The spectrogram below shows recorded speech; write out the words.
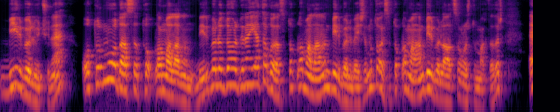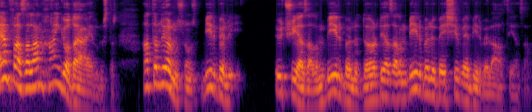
1 bölü 3'üne, Oturma odası toplam alanın 1 bölü 4'üne yatak odası toplam alanın 1 bölü 5'ine mutfak ise toplam alanın 1 bölü 6'sını oluşturmaktadır. En fazla alan hangi odaya ayrılmıştır? Hatırlıyor musunuz? 1 bölü 3'ü yazalım. 1 bölü 4'ü yazalım. 1 bölü 5'i ve 1 bölü 6'yı yazalım.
